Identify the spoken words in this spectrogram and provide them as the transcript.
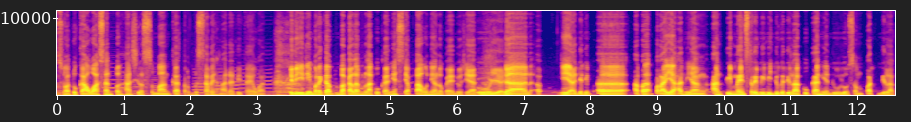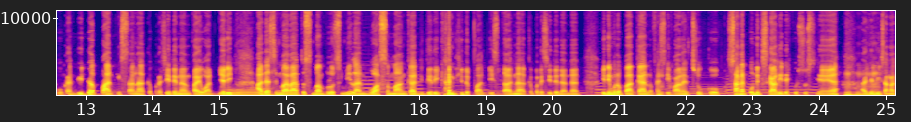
suatu kawasan penghasil semangka terbesar yang ada di Taiwan jadi ini mereka bakalan melakukannya setiap tahunnya loh kayak Indonesia oh, iya, iya. dan. Iya, jadi uh, apa perayaan yang anti mainstream ini juga dilakukan ya dulu sempat dilakukan di depan istana kepresidenan Taiwan. Jadi oh. ada 999 buah semangka didirikan di depan istana kepresidenan dan ini oh. merupakan festival yang cukup sangat unik sekali deh khususnya ya. Mm-hmm. Jadi sangat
